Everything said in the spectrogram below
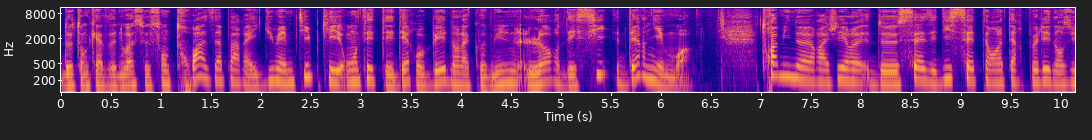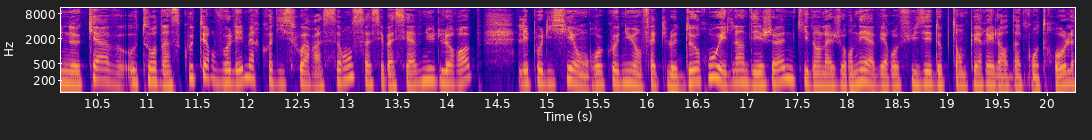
D'autant qu'à Venois, ce sont trois appareils du même type qui ont été dérobés dans la commune lors des six derniers mois. Trois mineurs âgés de 16 et 17 ans interpellés dans une cave autour d'un scooter volé mercredi soir à Sens. Ça s'est passé avenue de l'Europe. Les policiers ont reconnu en fait le deux roues et l'un des jeunes qui dans la journée avait refusé d'obtempérer lors d'un contrôle.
